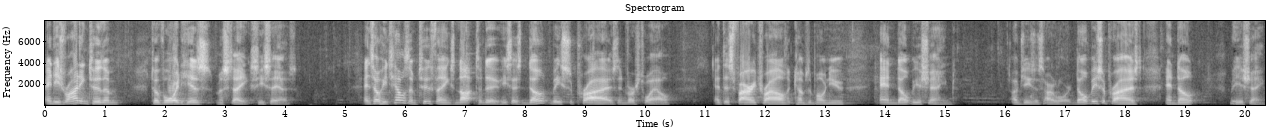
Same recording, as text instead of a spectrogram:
And he's writing to them to avoid his mistakes, he says. And so he tells them two things not to do. He says, Don't be surprised in verse 12 at this fiery trial that comes upon you, and don't be ashamed of Jesus our Lord. Don't be surprised and don't be ashamed.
